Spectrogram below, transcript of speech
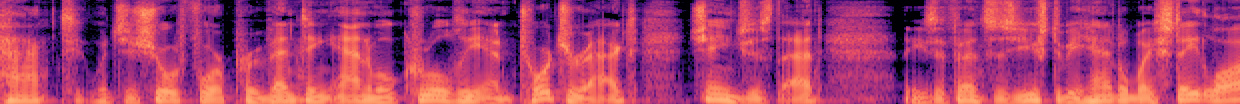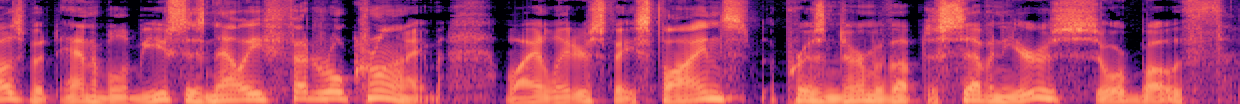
PACT, which is short for Preventing Animal Cruelty and Torture Act, changes that. These offenses used to be handled by state laws, but animal abuse is now a federal crime. Violators face fines, a prison term of up to seven years, or both.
